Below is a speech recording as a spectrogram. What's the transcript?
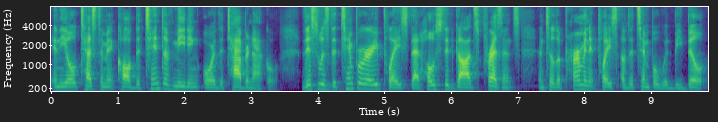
in the Old Testament called the tent of meeting or the tabernacle. This was the temporary place that hosted God's presence until the permanent place of the temple would be built.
